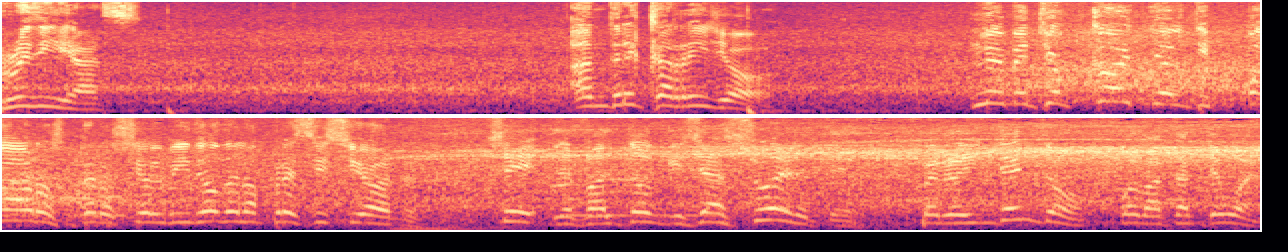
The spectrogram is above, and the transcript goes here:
Ruiz Díaz. André Carrillo. Le metió coña al disparo, pero se olvidó de la precisión. Sí, le faltó quizás suerte, pero el intento fue bastante bueno.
